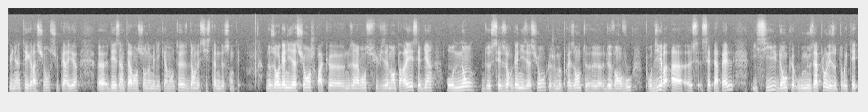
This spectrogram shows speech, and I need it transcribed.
une intégration supérieure des interventions non médicamenteuses dans le système de santé. Nos organisations, je crois que nous en avons suffisamment parlé, c'est bien au nom de ces organisations que je me présente euh, devant vous pour dire euh, cet appel ici, donc, où nous appelons les autorités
